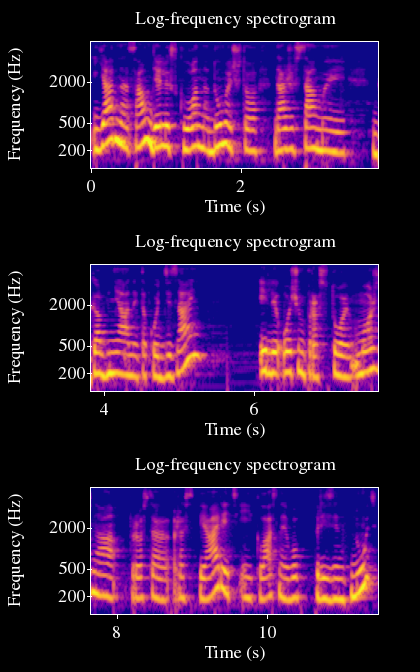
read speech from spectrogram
Я на самом деле склонна думать, что даже самый говняный такой дизайн или очень простой, можно просто распиарить и классно его презентнуть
